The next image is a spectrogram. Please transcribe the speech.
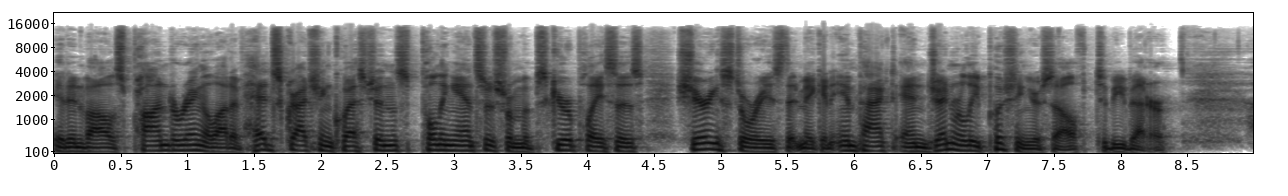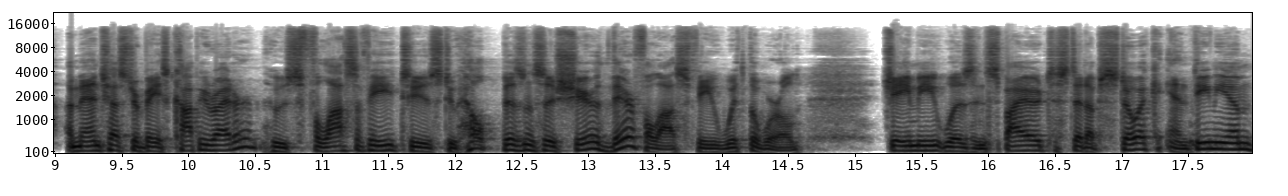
It involves pondering a lot of head scratching questions, pulling answers from obscure places, sharing stories that make an impact, and generally pushing yourself to be better a Manchester based copywriter whose philosophy is to help businesses share their philosophy with the world. Jamie was inspired to set up Stoic Athenaeum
